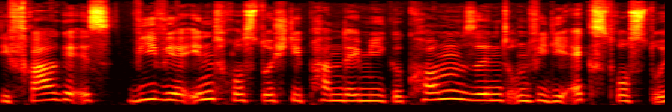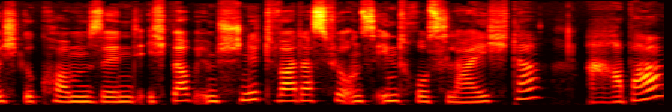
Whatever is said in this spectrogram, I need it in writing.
Die Frage ist, wie wir Intros durch die Pandemie gekommen sind und wie die Extros durchgekommen sind. Ich glaube, im Schnitt war das für uns Intros leichter, aber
